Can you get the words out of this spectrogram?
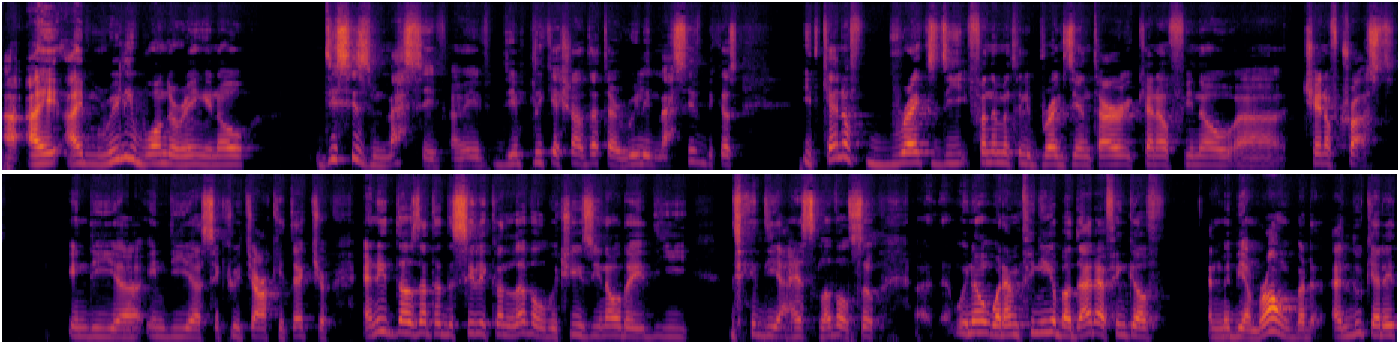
I I'm really wondering, you know, this is massive. I mean, the implication of that are really massive because it kind of breaks the fundamentally breaks the entire kind of you know uh, chain of trust in the uh, in the uh, security architecture, and it does that at the silicon level, which is you know the the the highest level. So, uh, you know, when I'm thinking about that, I think of and maybe I'm wrong, but I look at it,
